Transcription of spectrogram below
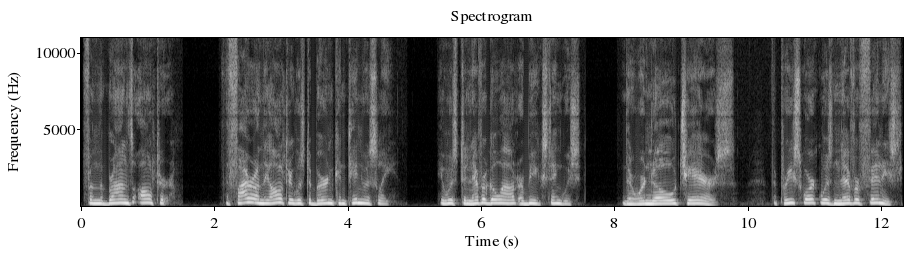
from the bronze altar. The fire on the altar was to burn continuously. It was to never go out or be extinguished. There were no chairs. The priest's work was never finished,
